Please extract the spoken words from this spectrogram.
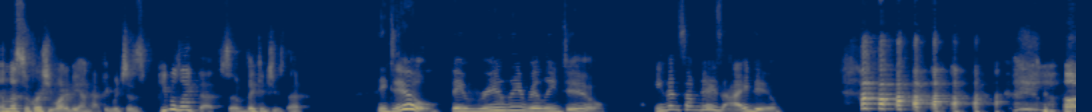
unless of course you want to be unhappy which is people like that so they can choose that They do. They really, really do. Even some days I do. uh,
